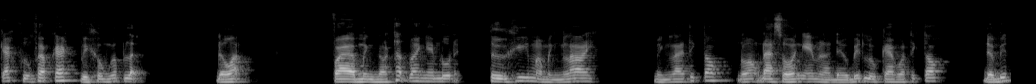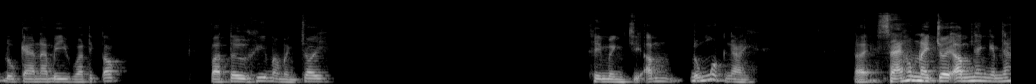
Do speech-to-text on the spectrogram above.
các phương pháp khác vì không gấp lệnh đúng không ạ? Và mình nói thật với anh em luôn đấy từ khi mà mình like mình like TikTok đúng không? Đa số anh em là đều biết Luca qua TikTok đều biết Luca Nabi qua TikTok. Và từ khi mà mình chơi thì mình chỉ âm đúng một ngày. Đấy sáng hôm nay chơi âm nha anh em nhé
